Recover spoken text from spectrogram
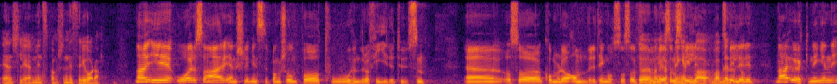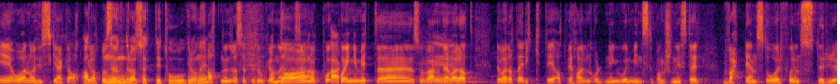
enslige minstepensjonister i år, da? Nei, I år så er enslig minstepensjon på 204 000. Eh, og så kommer det jo andre ting også som, Jo, men som spiller, hva- hva ble spiller på? inn. Nei, økningen i år, nå husker jeg ikke akkurat prosenten. 1872 kroner? 1872 kroner. da nok. Po er- Poenget mitt eh, Solvang, det, var at, det var at det er riktig at vi har en ordning hvor minstepensjonister hvert eneste år får en større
